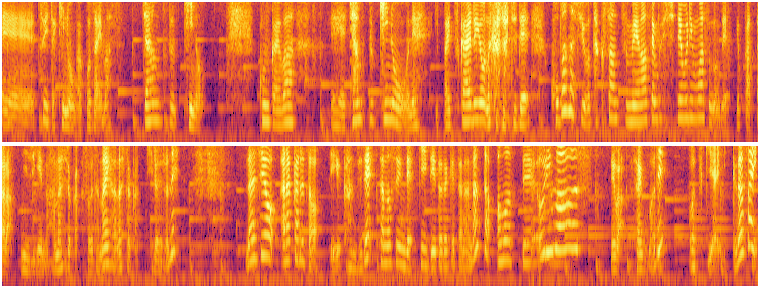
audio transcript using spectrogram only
えー、ついた機能がございます。ジャンプ機能。今回はえー、ジャンプ機能をねいっぱい使えるような形で小話をたくさん詰め合わせしておりますのでよかったら二次元の話とかそうじゃない話とかいろいろね。ラジオアラカルトっていう感じで楽しんで聞いていただけたらなと思っております。では最後までお付き合いください。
